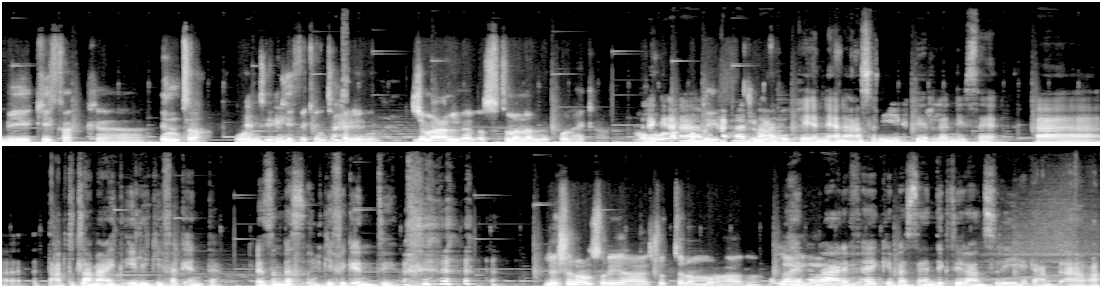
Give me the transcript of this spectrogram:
بكيفك آه، انت وانت. كيفك انت خليني جماعة أتمنى إنه يكون هيك موضوع لك أنا لطيف محمد جميل معروفه إني أنا عنصريه كثير للنساء ف عم تطلع معي تقيلي كيفك أنت. لازم بس أقول كيفك أنت. ليش العنصرية؟ هاي شو التنمر هذا؟ والله ما بعرف. هيك بس عندي كثير عنصرية هيك عم ت- ع-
